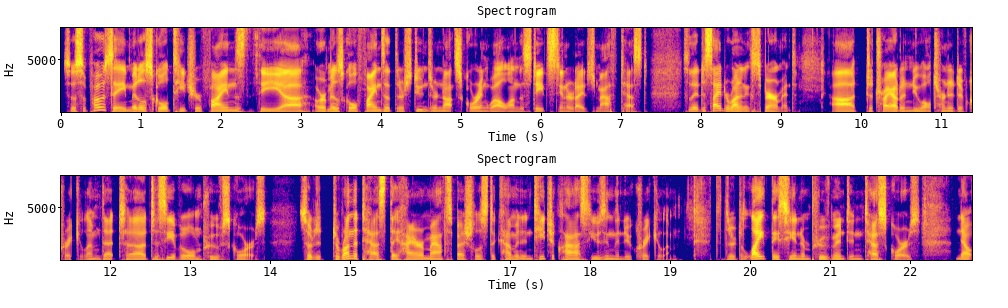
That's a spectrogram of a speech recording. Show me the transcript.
So suppose a middle school teacher finds the, uh, or middle school finds that their students are not scoring well on the state standardized math test. So they decide to run an experiment, uh, to try out a new alternative curriculum that, uh, to see if it will improve scores. So to, to run the test, they hire a math specialist to come in and teach a class using the new curriculum. To their delight, they see an improvement in test scores. Now,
